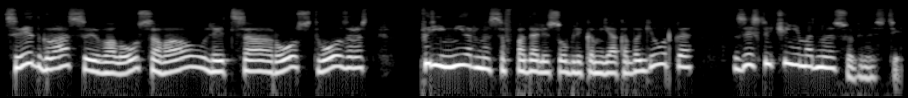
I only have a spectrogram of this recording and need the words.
цвет глаз и волос, овал, лица, рост, возраст примерно совпадали с обликом Якоба Георга, за исключением одной особенности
